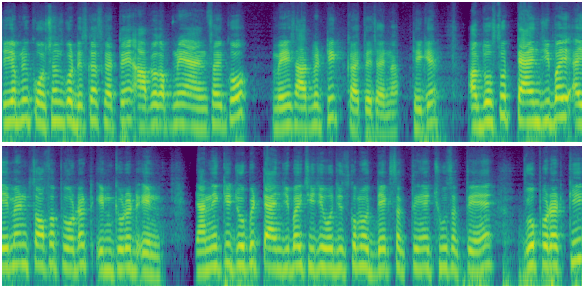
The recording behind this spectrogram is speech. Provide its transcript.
चलिए अपने क्वेश्चन को डिस्कस करते हैं, आप लोग अपने आंसर को मेरे साथ में टिक करते जाना, ठीक है? अब दोस्तों tangible elements of a product included in यानी कि जो भी टेंजिबल चीज़ें हो, जिसको हम लोग देख सकते हैं, छू सकते हैं, वो प्रोडक्ट की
